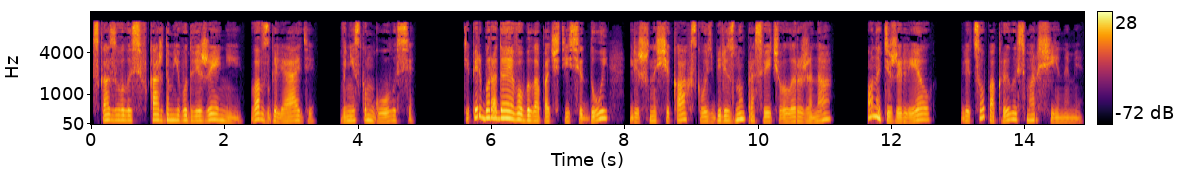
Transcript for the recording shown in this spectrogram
сказывалась в каждом его движении, во взгляде, в низком голосе. Теперь борода его была почти седой, лишь на щеках сквозь белизну просвечивала рыжина. Он отяжелел, лицо покрылось морщинами.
